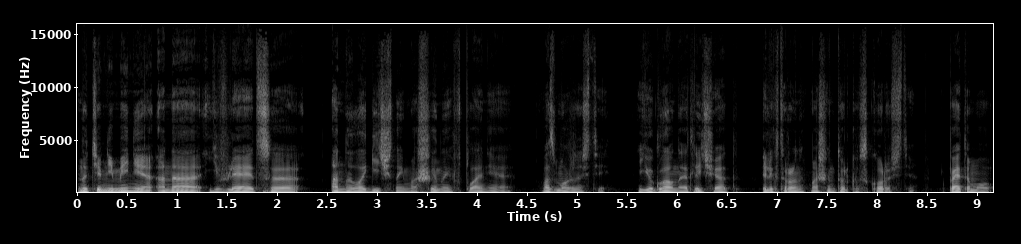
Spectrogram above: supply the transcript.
но тем не менее она является аналогичной машиной в плане возможностей. Ее главное отличие от электронных машин только в скорости. Поэтому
